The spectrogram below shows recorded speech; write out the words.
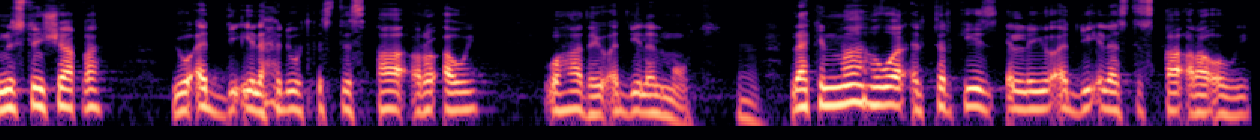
من استنشاقه يؤدي إلى حدوث استسقاء رئوي وهذا يؤدي إلى الموت. لكن ما هو التركيز اللي يؤدي إلى استسقاء رئوي؟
